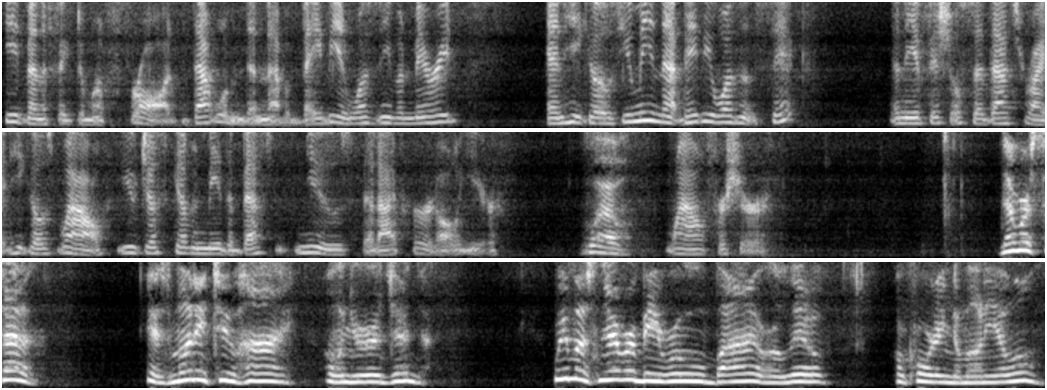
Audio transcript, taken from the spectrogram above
he had been a victim of fraud. That woman didn't have a baby and wasn't even married. And he goes, You mean that baby wasn't sick? And the official said, That's right. He goes, Wow, you've just given me the best news that I've heard all year. Wow. Wow, for sure. Number seven. Is money too high on your agenda? We must never be ruled by or live according to money alone.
